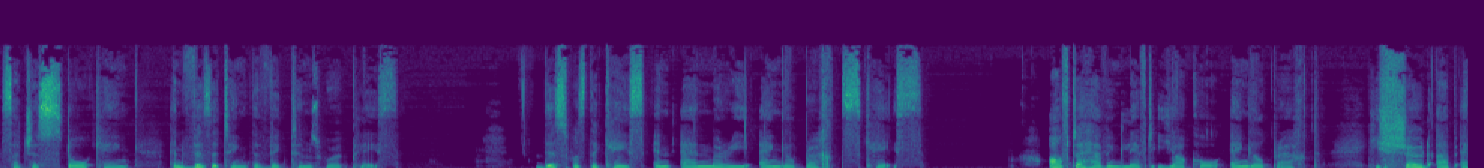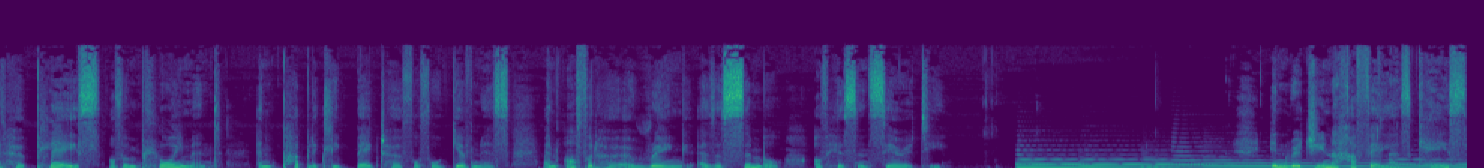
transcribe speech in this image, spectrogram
such as stalking and visiting the victim's workplace. This was the case in Anne Marie Engelbrecht's case. After having left Jaco Engelbrecht, he showed up at her place of employment and publicly begged her for forgiveness and offered her a ring as a symbol of his sincerity. In Regina Gafela's case,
